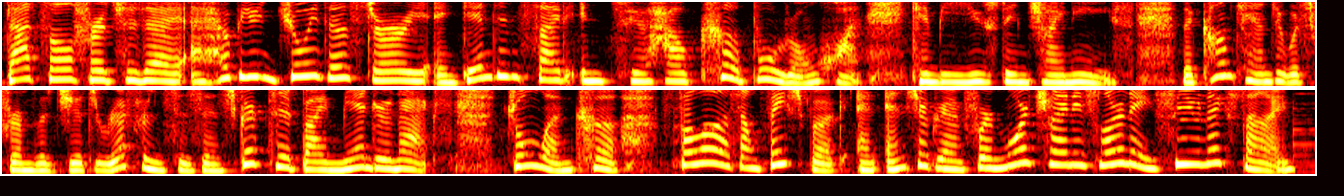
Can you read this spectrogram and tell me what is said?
That's all for today. I hope you enjoyed this story and gained insight into how 刻不容缓 can be used in Chinese. The content was from legit references and scripted by MandarinX 中文课. Follow us on Facebook and Instagram for more Chinese learning. See you next time.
